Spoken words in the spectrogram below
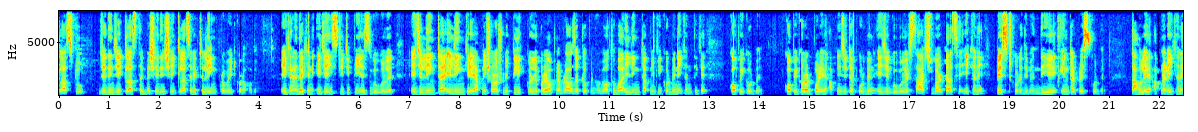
ক্লাস টু যেদিন যেই ক্লাস থাকবে সেদিন সেই ক্লাসের একটা লিঙ্ক প্রোভাইড করা হবে। এইখানে দেখেন এই যে এইচ টিটিপিএস গুগলের এই যে লিঙ্কটা এই লিঙ্কে আপনি সরাসরি ক্লিক করলে পরে আপনার ব্রাউজারটা ওপেন হবে। অথবা এই লিঙ্কটা আপনি কি করবেন? এখান থেকে কপি করবেন। কপি করার পরে আপনি যেটা করবেন, এই যে গুগলের সার্চ বারটা আছে এইখানে পেস্ট করে দিবেন, দিয়ে এন্টার প্রেস করবেন। তাহলে আপনার এইখানে,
